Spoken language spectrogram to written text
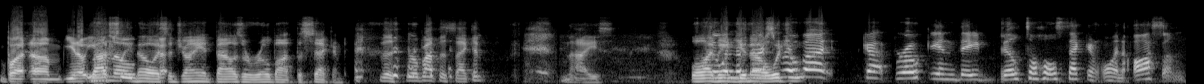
but um, you know, even Well, actually, though no, it's a giant Bowser robot. The second. The robot the second. Nice. Well, I so mean, when the you know, first would you? robot got broken, they built a whole second one. Awesome.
